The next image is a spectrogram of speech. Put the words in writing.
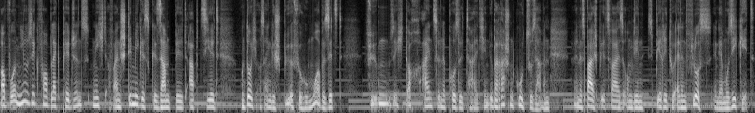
Obwohl Music for Black Pigeons nicht auf ein stimmiges Gesamtbild abzielt und durchaus ein Gespür für Humor besitzt, fügen sich doch einzelne Puzzleteilchen überraschend gut zusammen, wenn es beispielsweise um den spirituellen Fluss in der Musik geht.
